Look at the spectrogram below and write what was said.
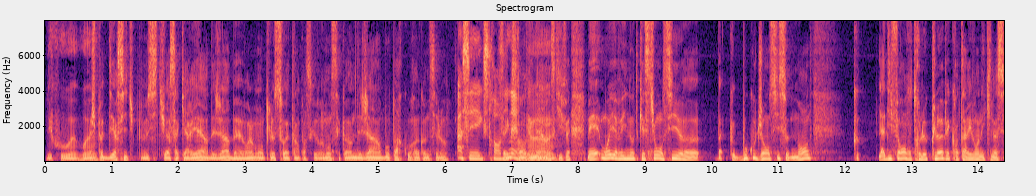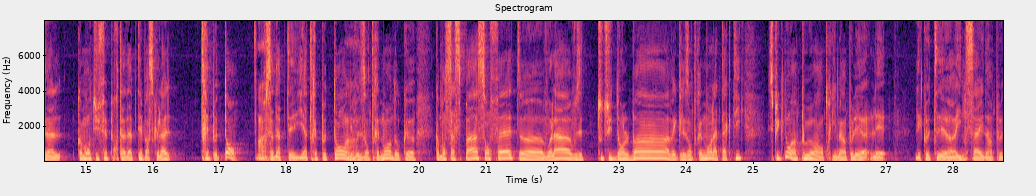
Du coup, euh, ouais. Je peux te dire, si tu, peux, si tu as sa carrière déjà, ben vraiment on te le souhaite, hein, parce que vraiment c'est quand même déjà un beau parcours, hein, Cancelo. Ah, c'est C'est extraordinaire. extraordinaire Ouais, hein, ce qu'il fait. Mais moi, il y avait une autre question aussi, euh, bah, que beaucoup de gens aussi se demandent. que- la différence entre le club et quand tu arrives en équipe nationale, comment tu fais pour t'adapter? Parce que là, très peu de temps pour Ouais. s'adapter. Il y a très peu de temps au Ouais, niveau des entraînements. Donc, euh, comment ça se passe en fait? Euh, Voilà, vous êtes tout de suite dans le bain avec les entraînements, la tactique. Explique-nous un peu, hein, entre guillemets, un peu les, les, les côtés euh, inside un peu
